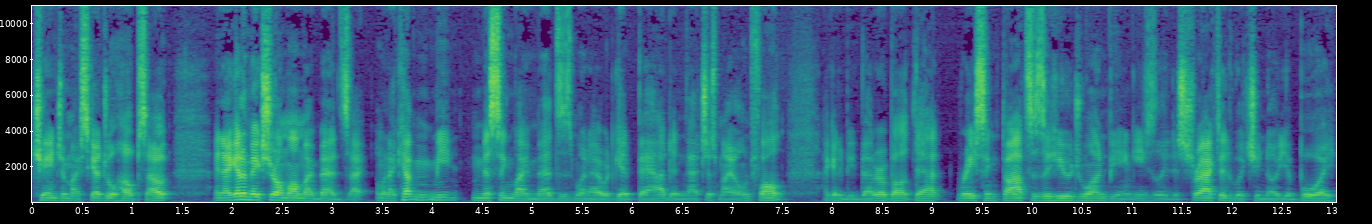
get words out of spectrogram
change in my schedule helps out and I got to make sure I'm on my meds. I, when I kept me missing my meds is when I would get bad, and that's just my own fault. I got to be better about that. Racing thoughts is a huge one. Being easily distracted, which you know your boy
